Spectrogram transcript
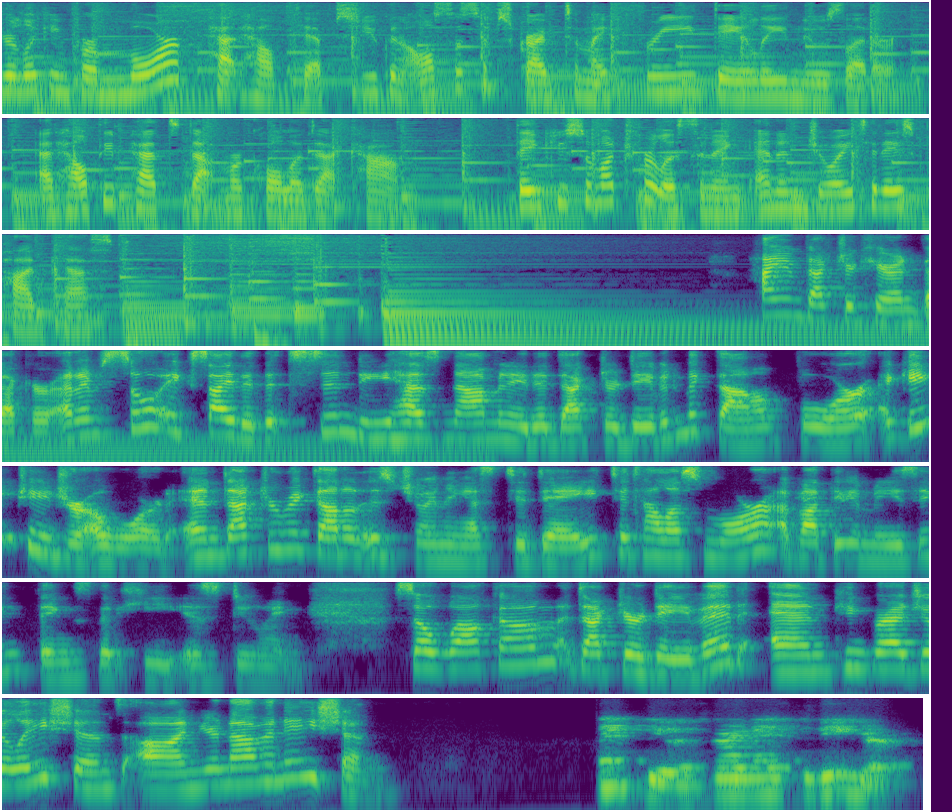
If you're looking for more pet health tips, you can also subscribe to my free daily newsletter at healthypets.mercola.com. Thank you so much for listening and enjoy today's podcast. Hi, I'm Dr. Karen Becker, and I'm so excited that Cindy has nominated Dr. David MacDonald for a Game Changer Award. And Dr. MacDonald is joining us today to tell us more about the amazing things that he is doing. So, welcome, Dr. David, and congratulations on your nomination. Thank you. It's very nice to be here.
